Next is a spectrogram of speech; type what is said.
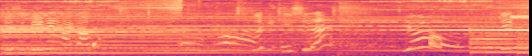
just my god. Oh god. Look, you see that? Yo!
